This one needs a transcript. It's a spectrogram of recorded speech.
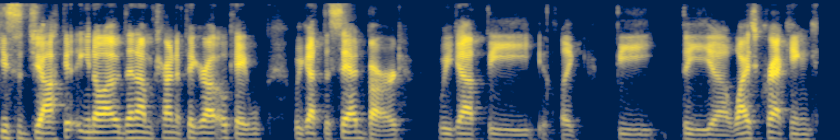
he's a jock. You know, I- then I'm trying to figure out, okay, we got the sad bard, we got the like the the uh, wisecracking,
